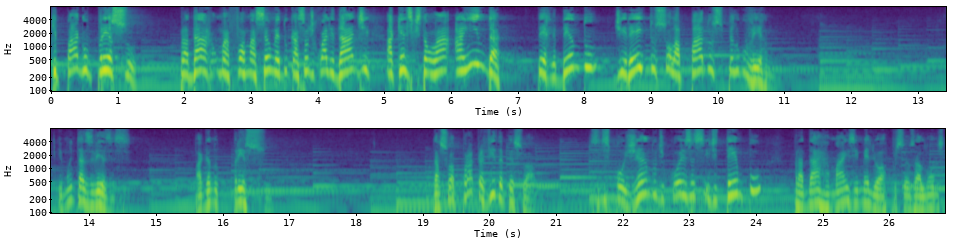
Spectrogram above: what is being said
que paga o preço para dar uma formação, uma educação de qualidade àqueles que estão lá ainda perdendo direitos solapados pelo governo. E muitas vezes pagando preço da sua própria vida pessoal, se despojando de coisas e de tempo para dar mais e melhor para os seus alunos,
